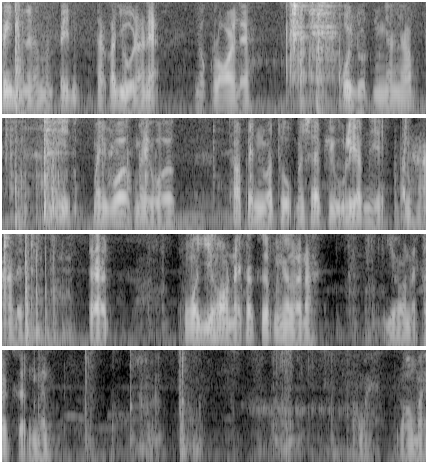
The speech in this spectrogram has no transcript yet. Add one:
ปิ้นอยู่นะมันปิ้น แต่ก็อยู่นะเนี่ย ยกลอยเลยโอ้ยหลุดเหมือนกันครับไม่ไม่เวิร์กไม่เวิร์กถ้าเป็นวัตถุไม่ใช่ผิวเรียบนี่ปัญหาเลย แต่ผมว่ายี่ห้อไหนก็เกิดเหมือนกันแล้วนะยี่ห้อไหนก็เกิดเหมือนกันเอาไหมลองใหม่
